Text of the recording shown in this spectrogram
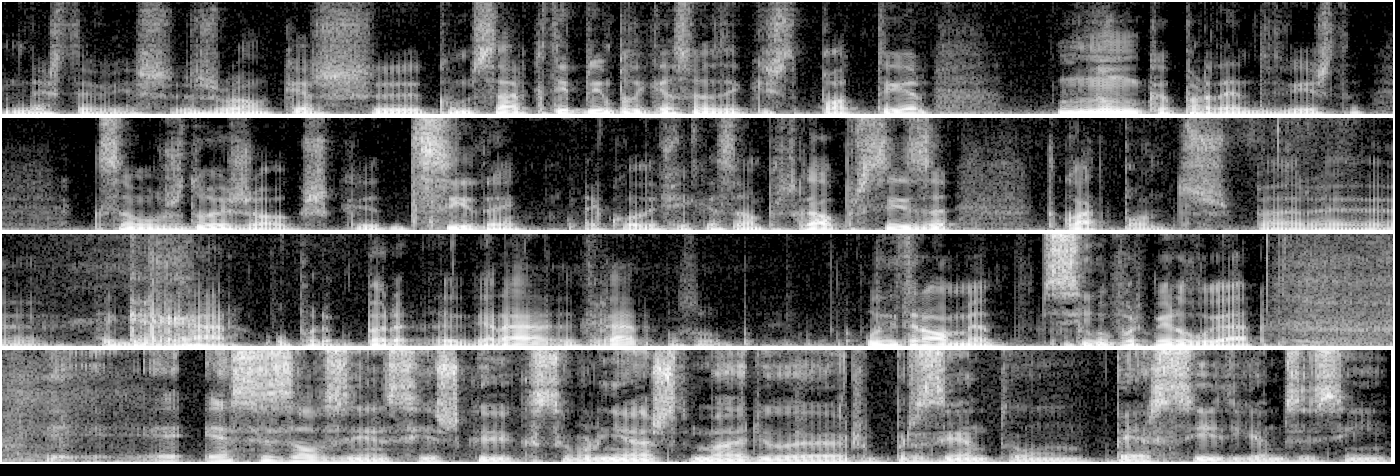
desta vez. João, queres começar? Que tipo de implicações é que isto pode ter? Nunca perdendo de vista que são os dois jogos que decidem a qualificação. Portugal precisa de quatro pontos para agarrar, o, para agarrar, agarrar literalmente, Sim. o primeiro lugar. Essas ausências que, que sublinhaste, Mário, representam per si, digamos assim,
